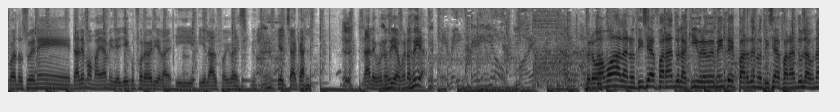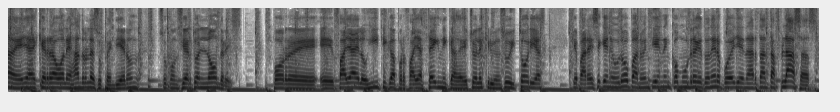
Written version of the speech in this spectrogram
cuando suene Dale pa' Miami de Jacob Forever y el, y, y el Alfa, iba a decir. Y el Chacal. Dale, buenos días, buenos días. Pero vamos a la noticia de farándula aquí brevemente, par de noticias de farándula. Una de ellas es que Raúl Alejandro le suspendieron su concierto en Londres por eh, eh, falla de logística, por fallas técnicas. De hecho, él escribió en sus historias que parece que en Europa no entienden cómo un reggaetonero puede llenar tantas plazas.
